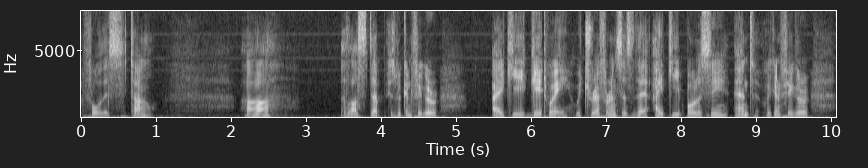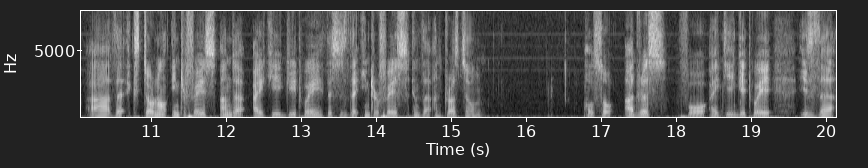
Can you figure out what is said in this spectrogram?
for this tunnel. Uh, the last step is we configure IKE gateway which references the IKE policy and we configure uh, the external interface under IKE gateway. This is the interface in the untrust zone. Also address for IKE gateway is the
